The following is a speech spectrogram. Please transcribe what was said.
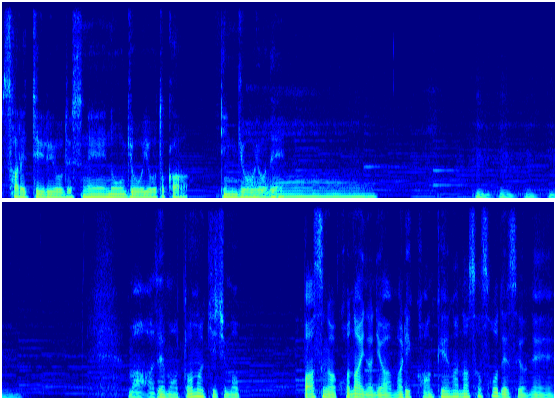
されているようですね。農業用とか林業用であー。うんうんうんうん。まあでもどの記事もバスが来ないのにはあまり関係がなさそうですよね。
